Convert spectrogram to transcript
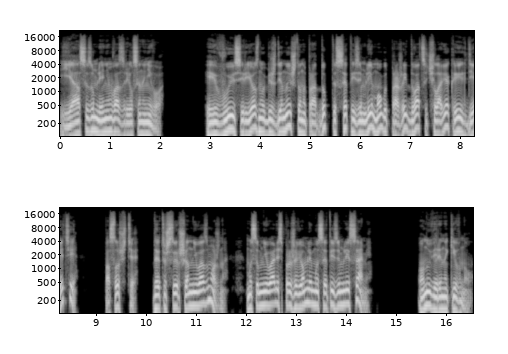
Я с изумлением воззрился на него. «И вы серьезно убеждены, что на продукты с этой земли могут прожить 20 человек и их дети? Послушайте, да это ж совершенно невозможно. Мы сомневались, проживем ли мы с этой земли сами». Он уверенно кивнул.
